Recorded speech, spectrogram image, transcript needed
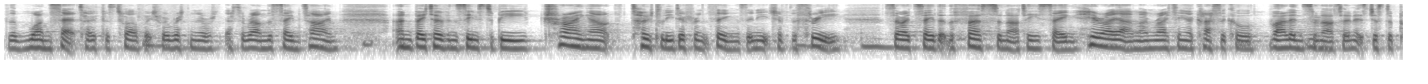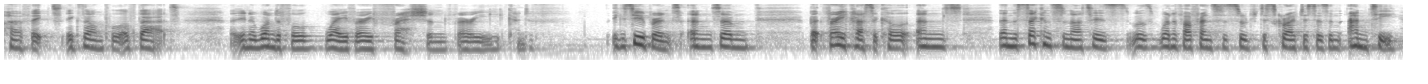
the one set, Opus 12, which were written at around the same time. And Beethoven seems to be trying out totally different things in each of the three. Mm. So I'd say that the first sonata, he's saying, Here I am, I'm writing a classical violin sonata, mm. and it's just a perfect example of that in a wonderful way, very fresh and very kind of exuberant, and um, but very classical. And then the second sonata is, was one of our friends has sort of described it as an anti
